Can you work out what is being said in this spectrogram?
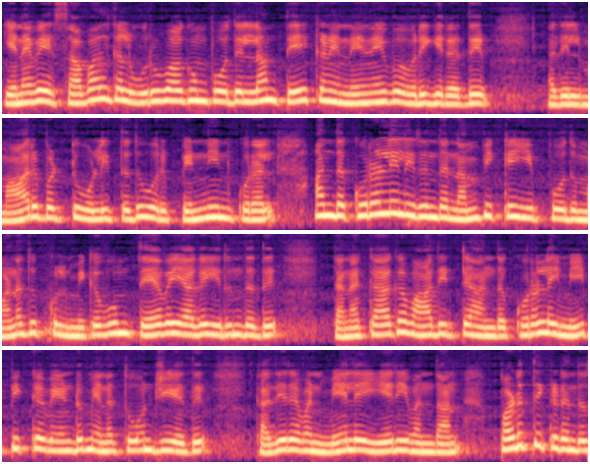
எனவே சவால்கள் உருவாகும் போதெல்லாம் தேக்கனின் நினைவு வருகிறது. அதில் மாறுபட்டு ஒலித்தது ஒரு பெண்ணின் குரல். அந்த குரலில் இருந்த நம்பிக்கை இப்போது மனதுக்குள் மிகவும் தேவையாக இருந்தது. தனக்காக வாதிட்ட அந்த குரலை மெய்ப்பிக்க வேண்டும் என தோன்றியது. கதிரவன் மேலே ஏறி வந்தான். படுத்து கிடந்த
